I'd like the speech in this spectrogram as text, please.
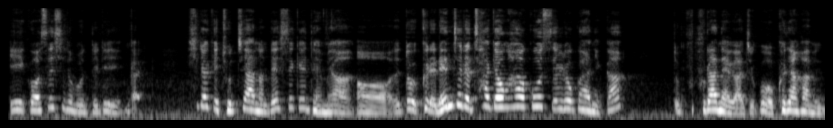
이거 쓰시는 분들이 그러니까 시력이 좋지 않은데 쓰게 되면 어 또 그래 렌즈를 착용하고 쓰려고 하니까 좀 불안해가지고 그냥 하면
